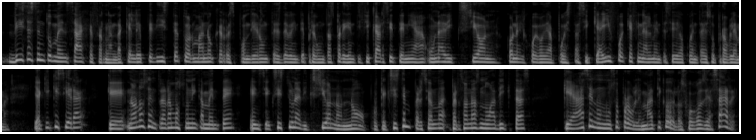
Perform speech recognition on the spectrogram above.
Dices en tu mensaje, Fernanda, que le pediste a tu hermano que respondiera un test de 20 preguntas para identificar si tenía una adicción con el juego de apuestas y que ahí fue que finalmente se dio cuenta de su problema. Y aquí quisiera que no nos centráramos únicamente en si existe una adicción o no, porque existen personas no adictas que hacen un uso problemático de los juegos de azar.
